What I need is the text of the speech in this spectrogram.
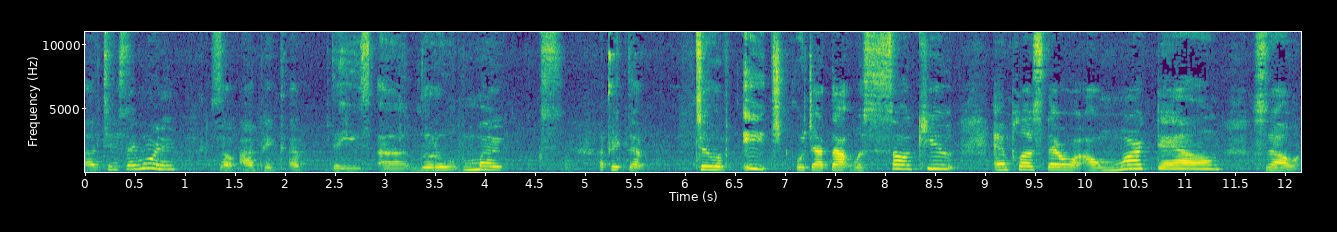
uh, Tuesday morning. So, I picked up these uh, little mugs. I picked up two of each, which I thought was so cute. And plus, they were on markdown. So,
